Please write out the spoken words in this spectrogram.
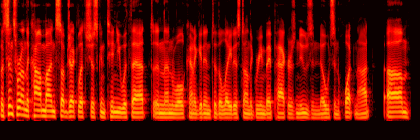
But since we're on the combine subject, let's just continue with that, and then we'll kind of get into the latest on the Green Bay Packers news and notes and whatnot. Um,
